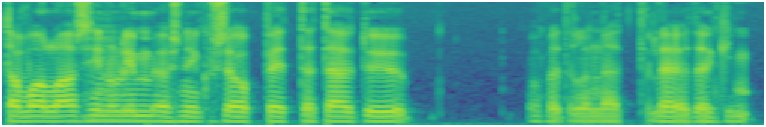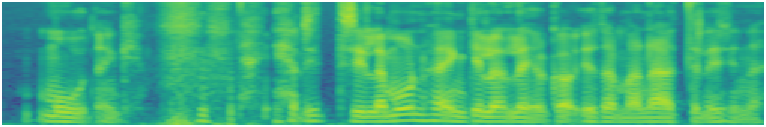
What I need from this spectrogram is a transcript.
tavallaan siinä oli myös niin kuin se oppi, että täytyy opetella näyttelemään jotenkin muutenkin. ja sitten sillä mun henkilölle, joka, jota mä näyttelin siinä,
